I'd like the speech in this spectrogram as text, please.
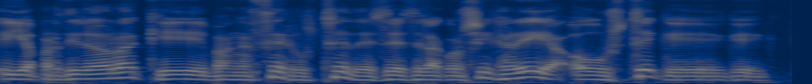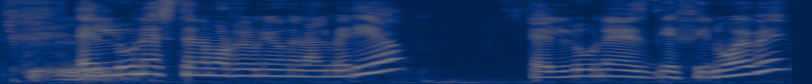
y a partir de ahora qué van a hacer ustedes desde la consejería o usted que, El lunes tenemos reunión en Almería, el lunes 19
